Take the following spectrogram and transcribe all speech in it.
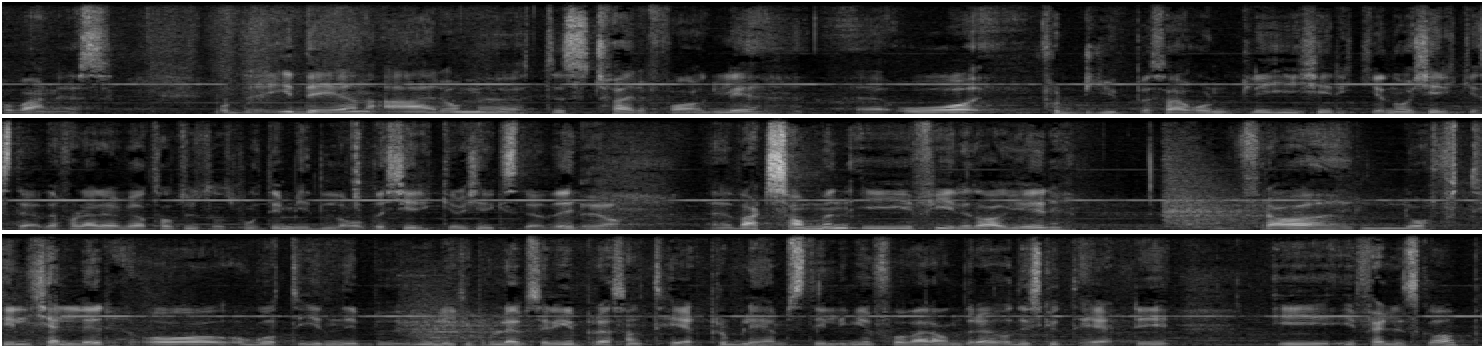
på Værnes. Og det, Ideen er å møtes tverrfaglig og fordype seg ordentlig i kirken og kirkestedet. For det er det vi har tatt utgangspunkt i middelalderkirker og kirkesteder. Ja. Vært sammen i fire dager fra loft til kjeller og, og, gått inn i ulike problemstillinger, presentert problemstillinger for hverandre og diskutert i, i, i fellesskap.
